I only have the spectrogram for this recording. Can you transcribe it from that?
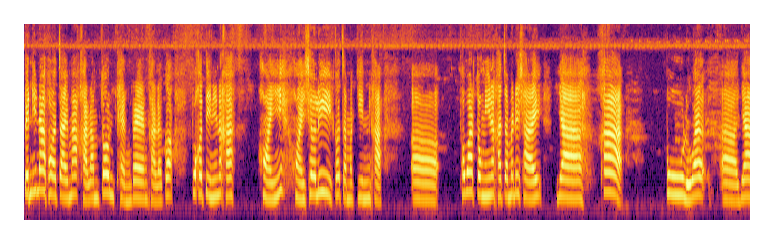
เป็นที่น่าพอใจมากค่ะลำต้นแข็งแรงค่ะ แล้วก็ปกตินี้นะคะ หอยหอยเชอรี่ก็จะมากินค่ะเอ่อเพราะว่าตรงนี้นะคะจะไม่ได้ใช้ยาฆ่าปูหรือว่าอ่ายา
